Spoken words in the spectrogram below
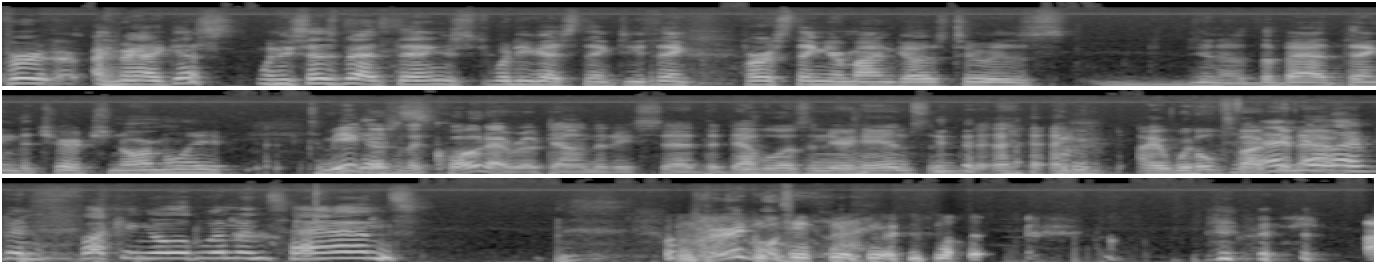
For I mean, I guess when he says bad things, what do you guys think? Do you think first thing your mind goes to is, you know, the bad thing the church normally? To me, it goes to the quote I wrote down that he said, "The devil is in your hands, and I will fuck it out." I've been fucking old women's hands. Very good. I,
